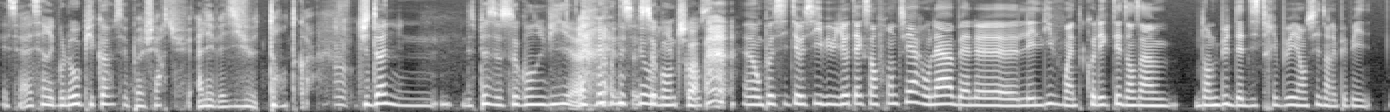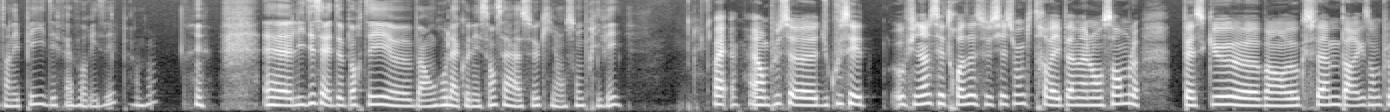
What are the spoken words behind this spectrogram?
et c'est assez rigolo. Puis comme c'est pas cher, tu fais allez vas-y je tente quoi. Mm. Tu donnes une, une espèce de seconde vie, euh, Une seconde livre, chance. Euh, on peut citer aussi Bibliothèques sans frontières, où là, ben, le- les livres vont être collectés dans, un, dans le but d'être distribués ensuite dans les pays, dans les pays défavorisés. Pardon. Euh, L'idée, ça va être de porter euh, ben, en gros la connaissance à ceux qui en sont privés. Ouais, et en plus, euh, du coup, c'est au final, c'est trois associations qui travaillent pas mal ensemble parce que euh, ben, Oxfam, par exemple,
